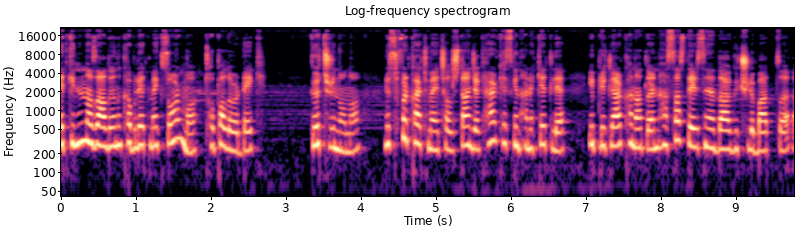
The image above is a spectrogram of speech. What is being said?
Etkinin azaldığını kabul etmek zor mu? Topal ördek. Götürün onu. Lucifer kaçmaya çalıştı ancak her keskin hareketle iplikler kanatlarının hassas derisine daha güçlü battı.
